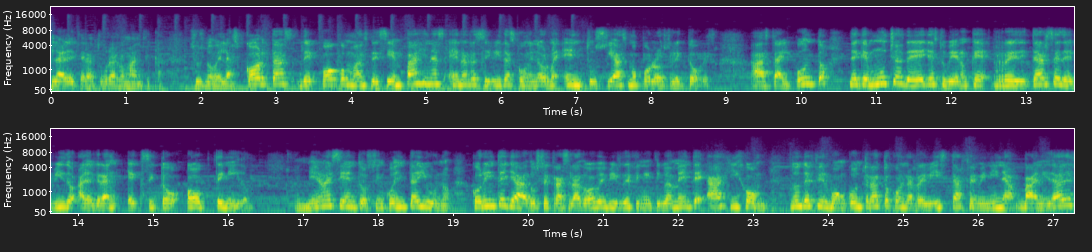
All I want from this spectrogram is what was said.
la literatura romántica. Sus novelas cortas, de poco más de 100 páginas, eran recibidas con enorme entusiasmo por los lectores, hasta el punto de que muchas de ellas tuvieron que reeditarse debido al gran éxito obtenido. En 1951, Corín Tellado se trasladó a vivir definitivamente a Gijón, donde firmó un contrato con la revista femenina Vanidades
